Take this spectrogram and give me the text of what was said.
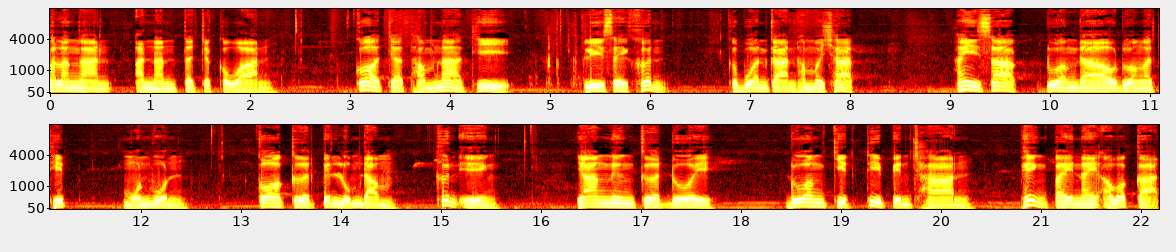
พลังงานอนันตจักรวาล ก็จะทำหน้าที่รีไซเคิลกระบวนการธรรมชาติ ให้ซากดวงดาวดวงอาทิตย์ หมุนวน ก็เกิดเป็นหลุมดำขึ้นเอง อย่างหนึ่งเกิดโดย ดวงจิตที่เป็นฌานเพ่งไปในอวกาศ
